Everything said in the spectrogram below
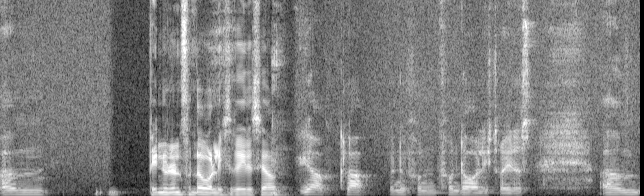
Ähm, Wenn du dann von Dauerlicht redest, ja. ja, klar, wenn du von, von Dauerlicht redest. Ähm,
